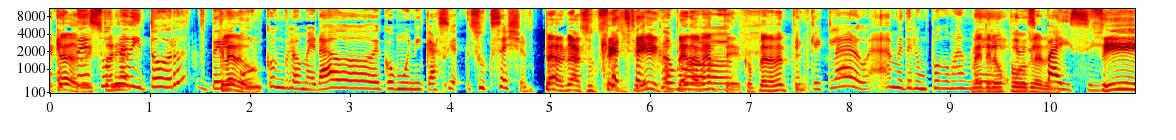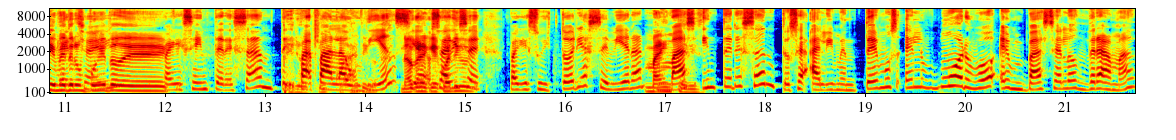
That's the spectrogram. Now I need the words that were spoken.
historia- claro, este es historia- un editor de Claro. un conglomerado de comunicación. Succession. Claro, claro, ¿Cachai? sí, Como- completamente, completamente. En que, claro, ah, métele un poco más de Métele un poco, el claro. spicy. Sí, métele un poquito de- Para que sea interesante. Para qué la audiencia. No, o sea, dice, para que sus historias se vieran Más más, interes- interesantes. O sea, alimentemos el morbo en base a los dramas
